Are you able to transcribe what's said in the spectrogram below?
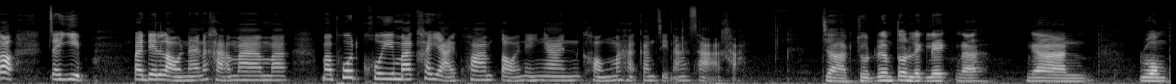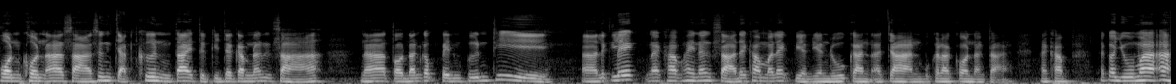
ก็จะหยิบ ประเด็นเหล่านั้นนะคะมามามาพูดคุยมาขยายความต่อในงานของมหากรรมจิตอาสาค่ะ จากจุดเริ่มต้นเล็กๆนะงานรวมพลคนอาสาซึ่งจัดขึ้นใต้ตึกกิจกรรมนักศึกษานะตอนนั้นก็เป็นพื้นที่เล็กๆนะครับให้นักศึกษาได้เข้ามาแลกเปลี่ยนเรียนรู้กันอาจารย์บุคลากรต่างๆนะครับ แล้วก็อยู่มาอะ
